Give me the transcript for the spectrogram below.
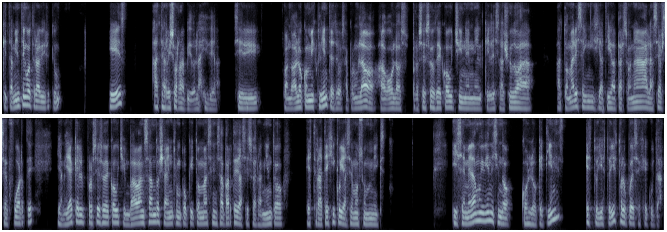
Que también tengo otra virtud, que es aterrizo rápido las ideas. Si cuando hablo con mis clientes, o sea, por un lado hago los procesos de coaching en el que les ayudo a, tomar esa iniciativa personal, a hacerse fuerte, y a medida que el proceso de coaching va avanzando, ya entro un poquito más en esa parte de asesoramiento estratégico y hacemos un mix. Y se me da muy bien diciendo, con lo que tienes, esto y esto y esto lo puedes ejecutar.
